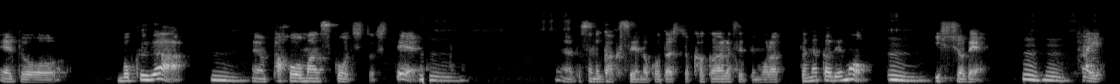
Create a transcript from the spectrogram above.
えっ、ー、と、僕がうん、パフォーマンスコーチとして、うん、その学生の子たちと関わらせてもらった中でも、うん、一緒で、うんうん、はい、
